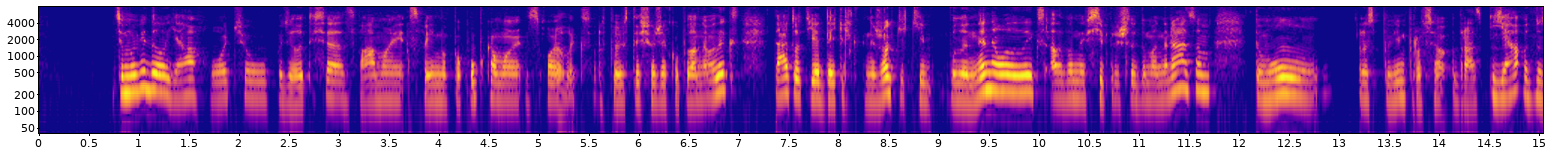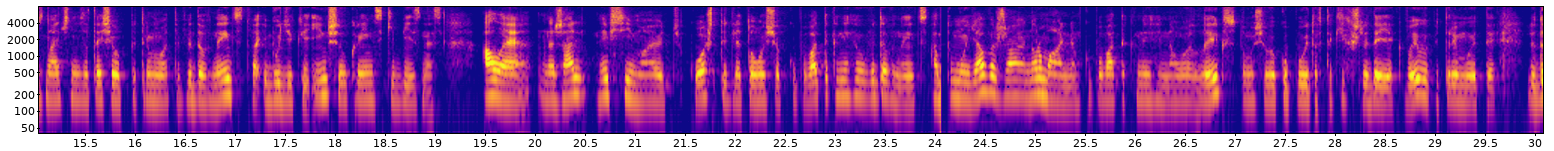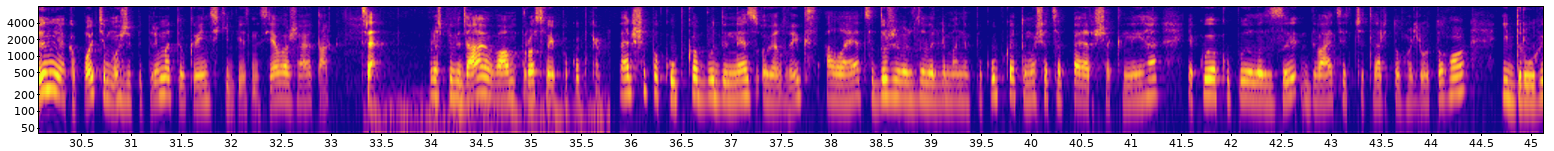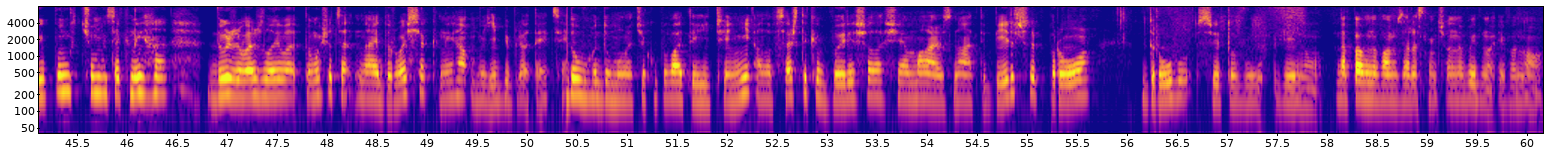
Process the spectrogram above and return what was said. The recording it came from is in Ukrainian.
В цьому відео я хочу поділитися з вами своїми покупками з OLX, розповісти, що ж я купила на OLX. Та тут є декілька книжок, які були не на OLX, але вони всі прийшли до мене разом, тому розповім про все одразу. Я однозначно за те, щоб підтримувати видавництва і будь-який інший український бізнес. Але, на жаль, не всі мають кошти для того, щоб купувати книги у видавництв. Тому я вважаю нормальним купувати книги на OLX, тому що ви купуєте в таких ж людей, як ви. Ви підтримуєте людину, яка потім може підтримати український бізнес. Я вважаю так. Все. Розповідаю вам про свої покупки. Перша покупка буде не з OLX, але це дуже важлива для мене покупка, тому що це перша книга, яку я купила з 24 лютого. І другий пункт, чому ця книга дуже важлива, тому що це найдорожча книга у моїй бібліотеці. Довго думала, чи купувати її чи ні, але все ж таки вирішила, що я маю знати більше про Другу світову війну. Напевно, вам зараз нічого не видно і воно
